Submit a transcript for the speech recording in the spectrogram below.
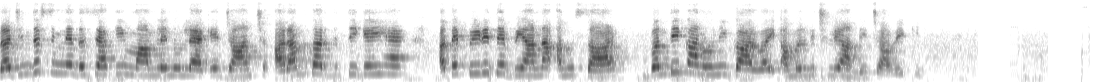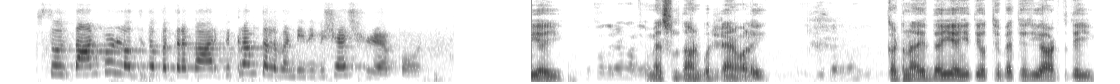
ਰਾਜਿੰਦਰ ਸਿੰਘ ਨੇ ਦੱਸਿਆ ਕਿ ਮਾਮਲੇ ਨੂੰ ਲੈ ਕੇ ਜਾਂਚ ਆਰੰਭ ਕਰ ਦਿੱਤੀ ਗਈ ਹੈ ਅਤੇ ਪੀੜਤ ਦੇ ਬਿਆਨਾਂ ਅਨੁਸਾਰ ਬੰਦੀ ਕਾਨੂੰਨੀ ਕਾਰਵਾਈ ਅਮਲ ਵਿੱਚ ਲਿਆਂਦੀ ਜਾਵੇਗੀ। ਸੁਲਤਾਨਪੁਰ ਲੋਧੀ ਤੋਂ ਪੱਤਰਕਾਰ ਵਿਕਰਮ ਤਲਵੰਡੀ ਦੀ ਵਿਸ਼ੇਸ਼ ਰਿਪੋਰਟ। ਹੀ ਆ ਜੀ। ਮੈਂ ਸੁਲਤਾਨਪੁਰੀ ਰਹਿਣ ਵਾਲਾ ਜੀ। ਘਟਨਾ ਇਦਾਂ ਹੀ ਆਈ ਤੇ ਉੱਥੇ ਬੈਠੇ ਸੀ ਆੜਤ ਤੇ ਜੀ।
